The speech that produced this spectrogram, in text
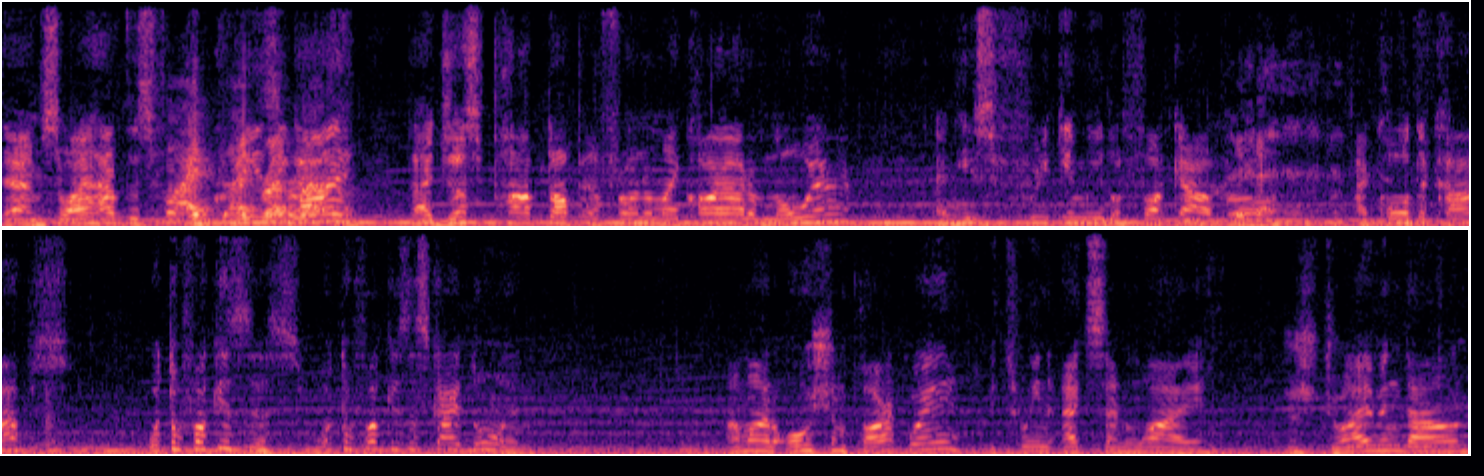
Damn, so I have this fucking I'd- I'd crazy guy that just popped up in front of my car out of nowhere, and he's freaking me the fuck out, bro. I called the cops. What the fuck is this? What the fuck is this guy doing? I'm on Ocean Parkway between X and Y, just driving down,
